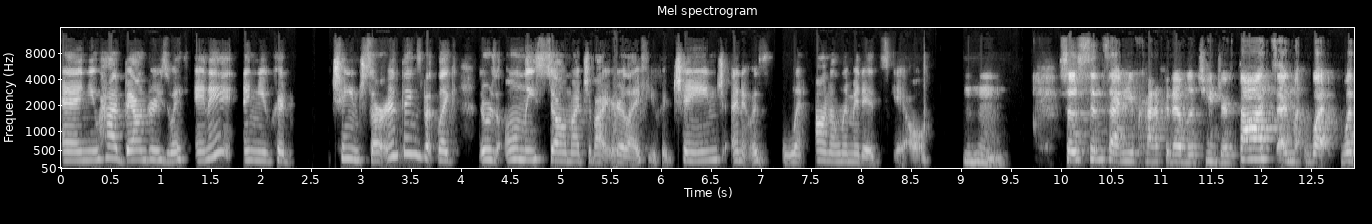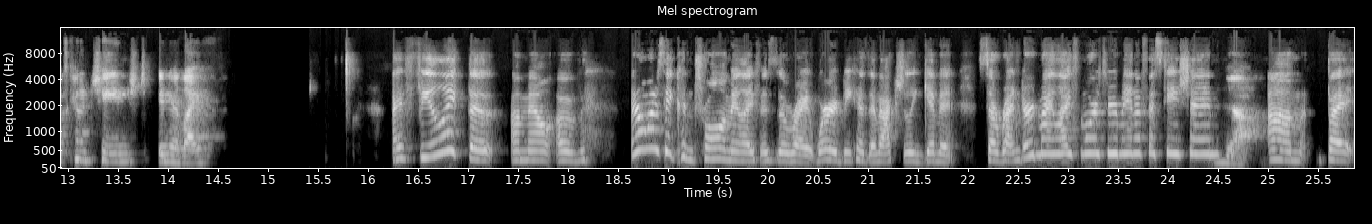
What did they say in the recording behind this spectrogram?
And you had boundaries within it, and you could change certain things, but like there was only so much about your life you could change, and it was li- on a limited scale. Mm-hmm. So since then, you've kind of been able to change your thoughts, and what what's kind of changed in your life? I feel like the amount of I don't want to say control in my life is the right word because I've actually given surrendered my life more through manifestation. Yeah. Um, but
